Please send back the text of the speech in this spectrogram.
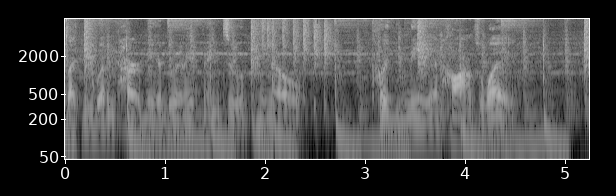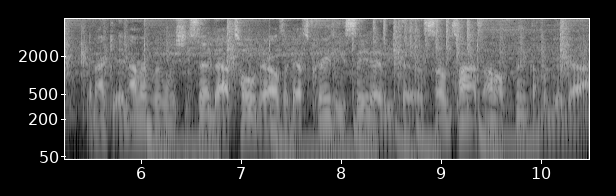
Like you wouldn't hurt me or do anything to, you know, put me in harm's way. And I, and I remember when she said that, I told her, I was like, that's crazy you say that because sometimes I don't think I'm a good guy.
